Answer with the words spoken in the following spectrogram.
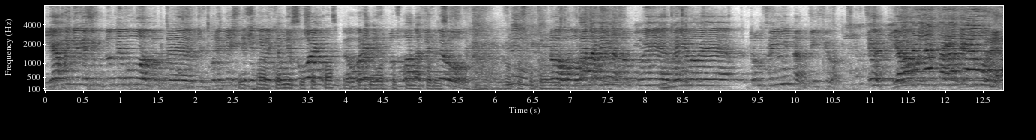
І я хотів би, щоб тут не було тут е, політичних якихось паспорт говорити, що тут влада робить. Що, влада винна, щоб ми виявили труп свині там чи що? Що, я вам хочу сказати друге.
